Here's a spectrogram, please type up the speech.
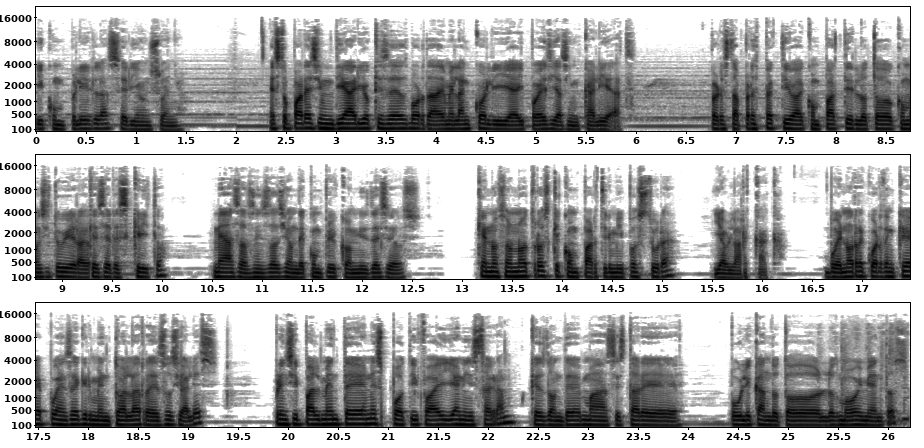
y cumplirlas sería un sueño. Esto parece un diario que se desborda de melancolía y poesía sin calidad pero esta perspectiva de compartirlo todo como si tuviera que ser escrito me da esa sensación de cumplir con mis deseos, que no son otros que compartir mi postura y hablar caca. Bueno, recuerden que pueden seguirme en todas las redes sociales, principalmente en Spotify y en Instagram, que es donde más estaré publicando todos los movimientos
